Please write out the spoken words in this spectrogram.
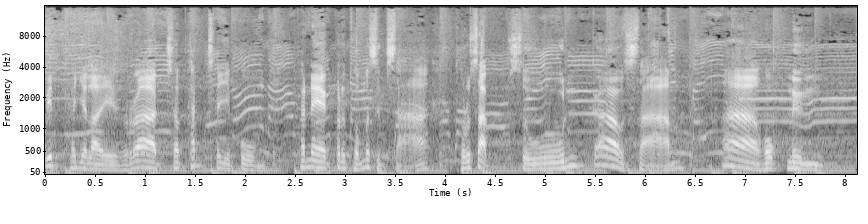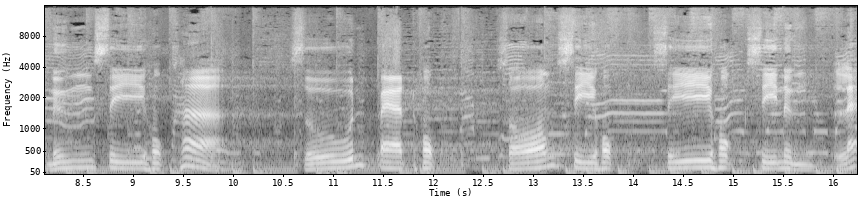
วิทยาลัย ราชพัฒชัยภูมิแผนกประถมศึกษา โทรศัพท์ 093 561 1465 086 246 4641 และ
